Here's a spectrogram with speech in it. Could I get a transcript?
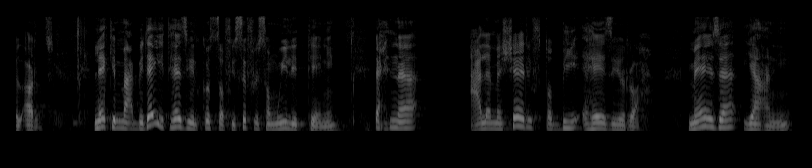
الأرض. لكن مع بداية هذه القصة في سفر صمويل الثاني إحنا على مشارف تطبيق هذه الراحة. ماذا يعني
